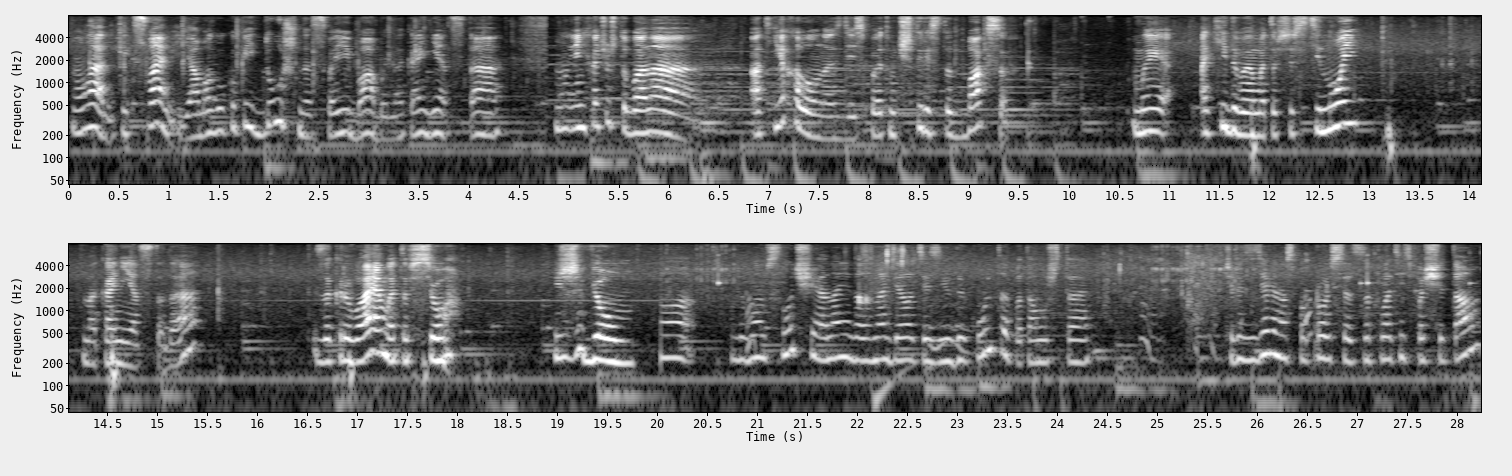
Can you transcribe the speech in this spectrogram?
Ну ладно, фиг с вами. Я могу купить душ на своей бабы, наконец-то. Ну, я не хочу, чтобы она отъехала у нас здесь, поэтому 400 баксов. Мы окидываем это все стеной. Наконец-то, да? Закрываем это все. И живем. Но в любом случае она не должна делать из еды культа, потому что через неделю нас попросят заплатить по счетам.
